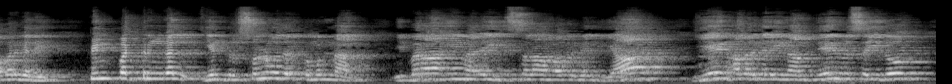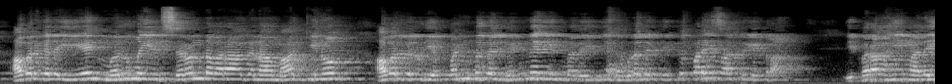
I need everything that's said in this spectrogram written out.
அவர்களை பின்பற்றுங்கள் என்று சொல்வதற்கு முன்னால் இப்ராஹிம் அலைஹிஸ்ஸலாம் அவர்கள் யார் ஏன் அவர்களை நாம் தேர்வு செய்தோம் அவர்களை ஏன் மறுமையில் சிறந்தவராக நாம் ஆக்கினோம்? அவர்களுடைய பண்புகள் என்ன என்பதை இந்த உலகத்திற்கு பறைசாற்றுகின்றான். இப்ராஹிம் அலை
